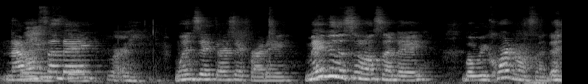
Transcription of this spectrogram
not on Sunday, Right. Wednesday, Thursday, Friday. Maybe listen on Sunday, but record it on Sunday.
